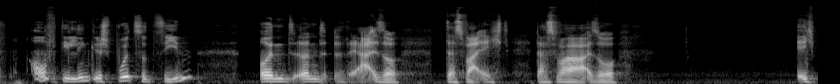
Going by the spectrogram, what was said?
auf die linke Spur zu ziehen. Und, und ja, also, das war echt, das war, also, ich,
